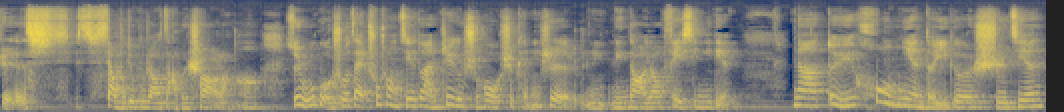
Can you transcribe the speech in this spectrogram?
这项目就不知道咋回事儿了啊！所以如果说在初创阶段，这个时候是肯定是领领导要费心一点。那对于后面的一个时间，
